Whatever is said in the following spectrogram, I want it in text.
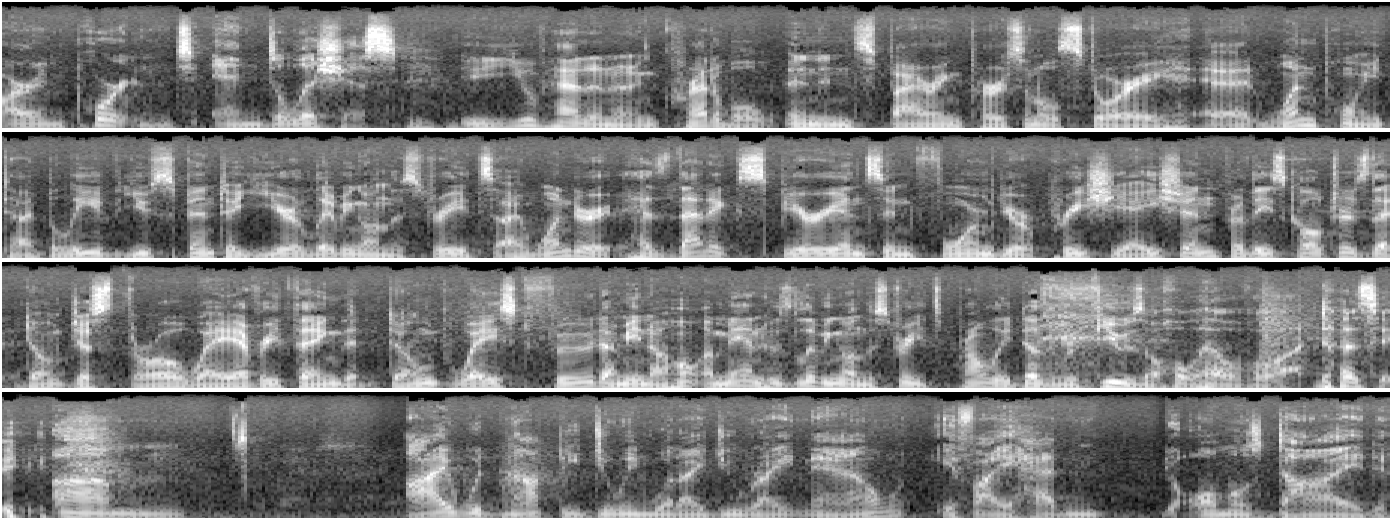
are important and delicious. Mm-hmm. You've had an incredible and inspiring personal story. At one point, I believe you spent a year living on the streets. I wonder, has that experience informed your appreciation for these cultures that don't just throw away everything, that don't waste food? I mean, a, whole, a man who's living on the streets probably doesn't refuse a whole hell of a lot, does he? Um, I would not be doing what I do right now if I hadn't almost died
